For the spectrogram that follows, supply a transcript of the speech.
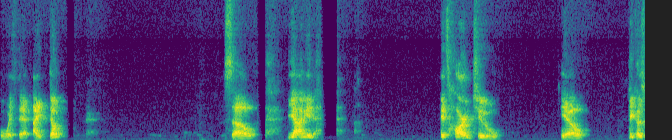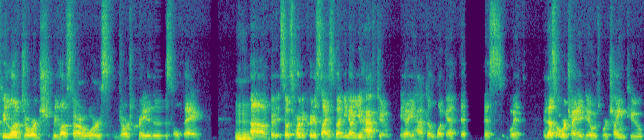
with it. I don't. So, yeah, I mean, it's hard to, you know, because we love George, we love Star Wars. George created this whole thing. Mhm. Uh, but it, so it's hard to criticize, but you know, you have to, you know, you have to look at this with, and that's what we're trying to do is we're trying to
